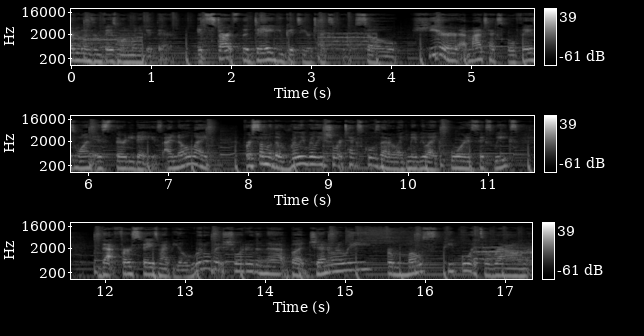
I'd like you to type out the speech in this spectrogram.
Everyone's in phase one when you get there. It starts the day you get to your tech school. So here at my tech school, phase one is 30 days. I know like for some of the really, really short tech schools that are like maybe like four to six weeks, that first phase might be a little bit shorter than that, but generally for most people, it's around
